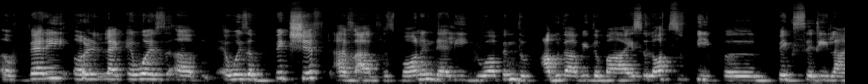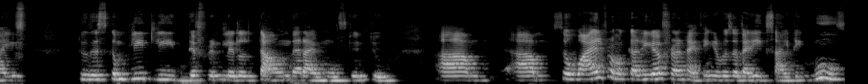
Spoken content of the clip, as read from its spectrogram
a very early, like it was, um, it was a big shift. I've, I was born in Delhi, grew up in the, Abu Dhabi, Dubai, so lots of people, big city life, to this completely different little town that I moved into. Um, um, so while from a career front, I think it was a very exciting move.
